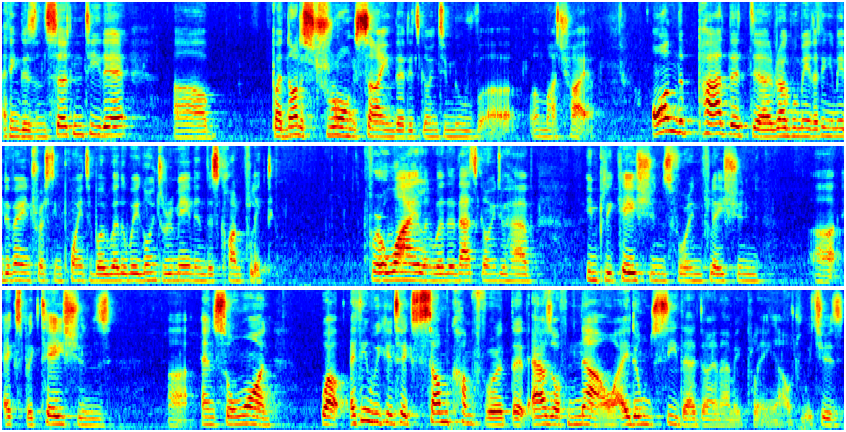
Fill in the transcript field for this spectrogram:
I think there's uncertainty there, uh, but not a strong sign that it's going to move uh, much higher. On the part that uh, Raghu made, I think he made a very interesting point about whether we're going to remain in this conflict for a while and whether that's going to have implications for inflation uh, expectations uh, and so on. Well, I think we can take some comfort that as of now, I don't see that dynamic playing out, which is,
